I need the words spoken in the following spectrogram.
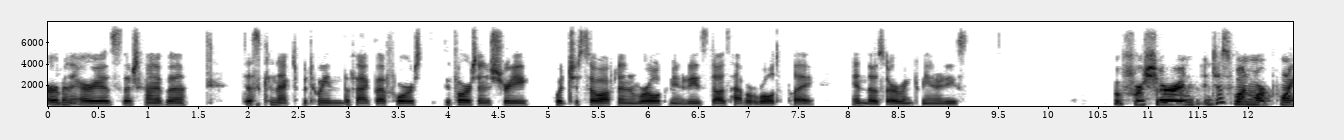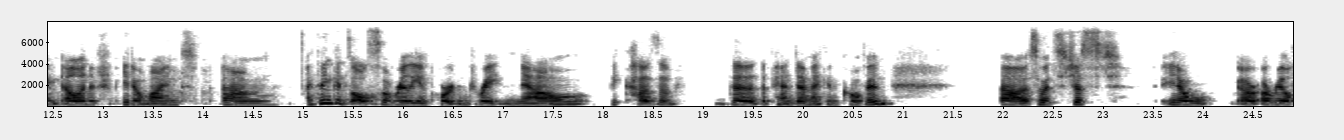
urban areas there's kind of a disconnect between the fact that forest the forest industry, which is so often in rural communities, does have a role to play in those urban communities for sure. And just one more point, Ellen, if you don't mind. Um, I think it's also really important right now because of the the pandemic and COVID. Uh, so it's just you know a, a, real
